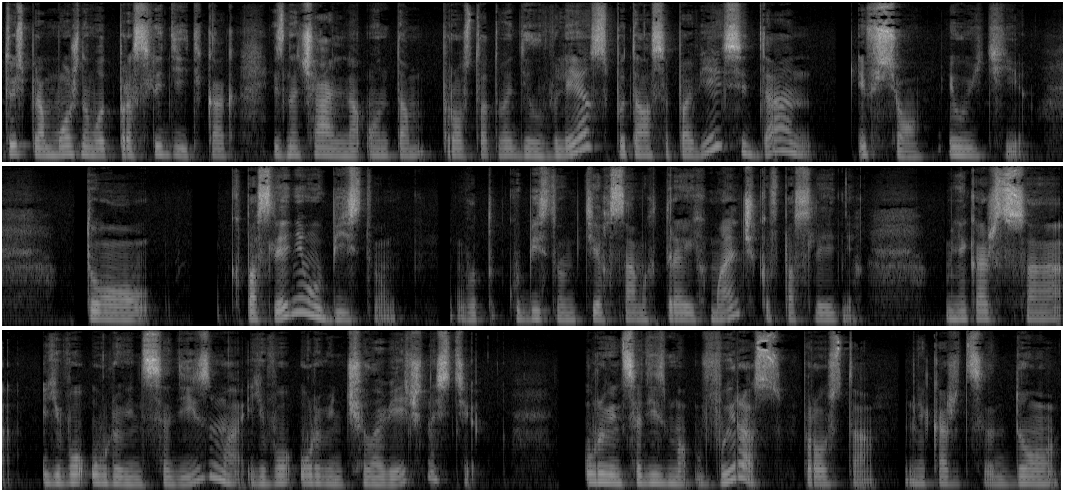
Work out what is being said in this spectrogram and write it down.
То есть прям можно вот проследить, как изначально он там просто отводил в лес, пытался повесить, да, и все, и уйти. То к последним убийствам, вот к убийствам тех самых троих мальчиков последних, мне кажется, его уровень садизма, его уровень человечности уровень садизма вырос просто, мне кажется, до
